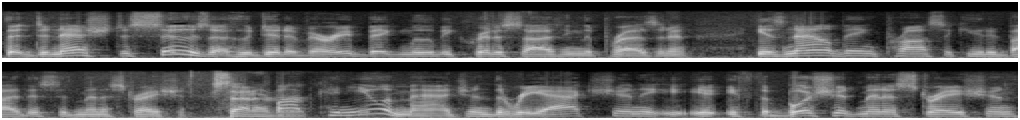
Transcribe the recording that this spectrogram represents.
that Dinesh D'Souza, who did a very big movie criticizing the president, is now being prosecuted by this administration. Senator. Bob, can you imagine the reaction if the Bush administration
